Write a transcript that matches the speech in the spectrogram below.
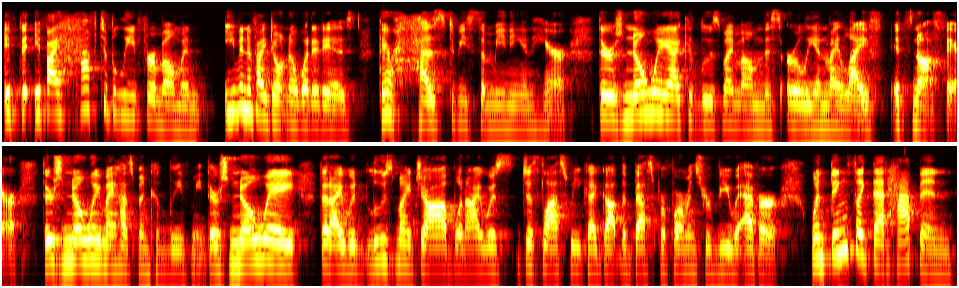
if the, if I have to believe for a moment, even if I don't know what it is, there has to be some meaning in here. There's no way I could lose my mom this early in my life. It's not fair. There's no way my husband could leave me. There's no way that I would lose my job when I was just last week I got the best performance review ever. When things like that happen,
